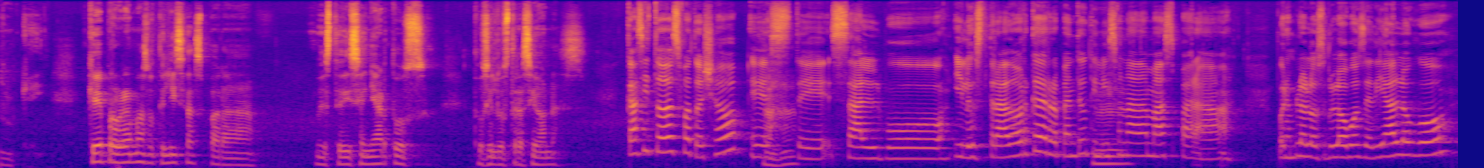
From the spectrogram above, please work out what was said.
Ok. ¿Qué programas utilizas para este, diseñar tus, tus ilustraciones? Casi todo es Photoshop, este, salvo Ilustrador que de repente utilizo Mm. nada más para, por ejemplo, los globos de diálogo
